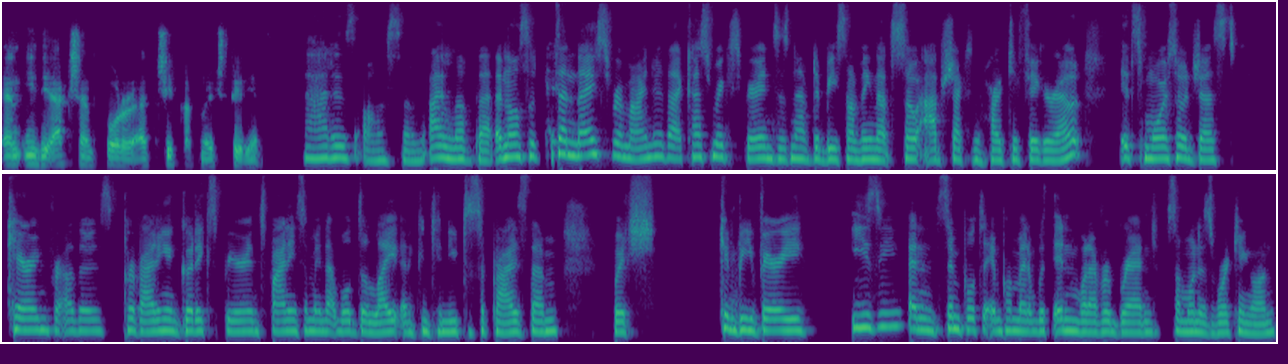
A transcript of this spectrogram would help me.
and easy action for a cheap customer experience. That is awesome. I love that. And also, it's a nice reminder that customer experience doesn't have to be something that's so abstract and hard to figure out. It's more so just caring for others, providing a good experience, finding something that will delight and continue to surprise them, which can be very easy and simple to implement within whatever brand someone is working on.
